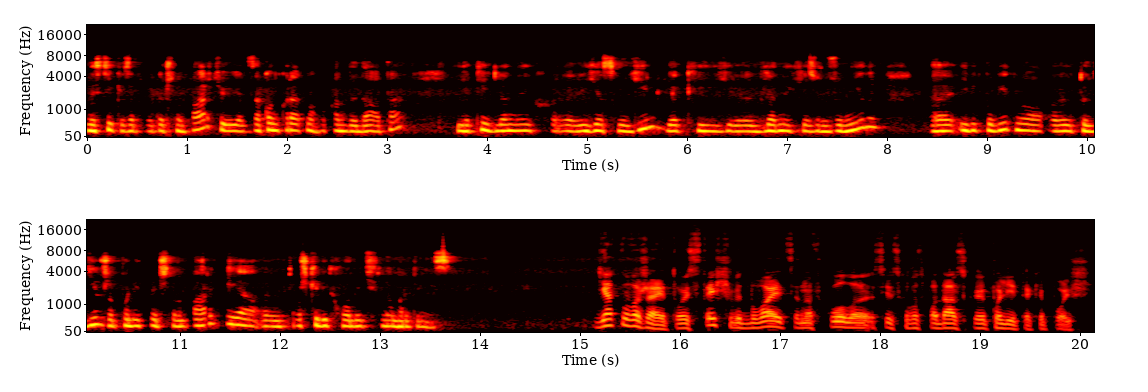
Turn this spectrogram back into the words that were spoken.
не стільки за політичну партію, як за конкретного кандидата, який для них є своїм, який для них є зрозумілим. Е, І відповідно е, тоді вже політична партія е, трошки відходить на маргінес. Як ви вважаєте, ось те, що відбувається навколо сільськогосподарської політики Польщі,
